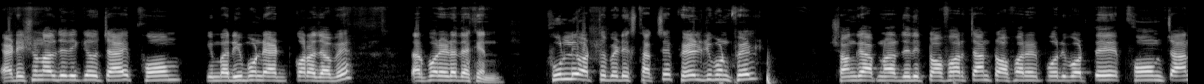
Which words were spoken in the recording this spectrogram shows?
additional যদি কেউ চায় ফোম কিংবা রিবন অ্যাড করা যাবে। তারপর এটা দেখেন ফুললি অর্থোপেডিক্স থাকছে ফেল্ড রিবন ফেল্ড সঙ্গে আপনার যদি টফার চান টফারের পরিবর্তে ফোম চান,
